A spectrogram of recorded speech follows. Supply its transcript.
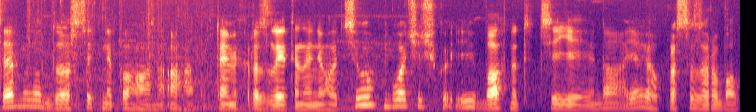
Це було досить непогано. Ага, тобто я міг розлити на нього цю бочечку і бахнути цією. Да, я його просто зарубав.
